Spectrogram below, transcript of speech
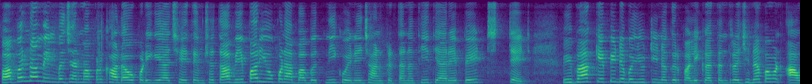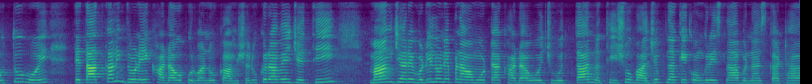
ભાભરના મેઇન બજારમાં પણ ખાડાઓ પડી ગયા છે. તેમ છતાં વેપારીઓ પણ આ બાબતની કોઈને જાણ કરતા નથી. ત્યારે પેટ સ્ટેટ વિભાગ કેપીડબ્લ્યુટી નગરપાલિકા તંત્ર જેના પણ આવતું હોય તે તાત્કાલિક ધોરણે ખાડાઓ પૂરવાનું કામ શરૂ કરાવે. જેથી માંગ જ્યારે વડીલોને પણ આવા મોટા ખાડાઓ જોતા નથી. શું ભાજપના કે કોંગ્રેસના બનાસકાંઠા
